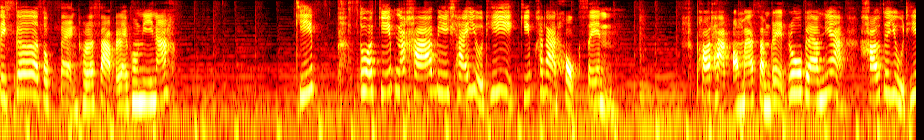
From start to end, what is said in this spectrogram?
ติกเกอร์ตกแต่งโทรศัพท์อะไรพวกนี้นะ กิฟต์ตัวกิฟต์นะคะ บีใช้อยู่ที่กิฟต์ขนาด 6 เซนพอถักออกมาสำเร็จรูปแล้วเนี่ยเขาจะอยู่ที่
